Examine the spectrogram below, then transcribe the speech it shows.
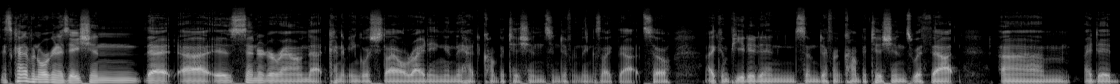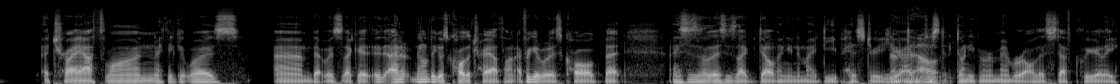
it's kind of an organization that uh, is centered around that kind of English style writing, and they had competitions and different things like that. So I competed in some different competitions with that. Um, I did a triathlon, I think it was. Um, that was like a. I don't, I don't think it was called a triathlon. I forget what it's called, but this is this is like delving into my deep history No here. I just don't even remember all this stuff clearly.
